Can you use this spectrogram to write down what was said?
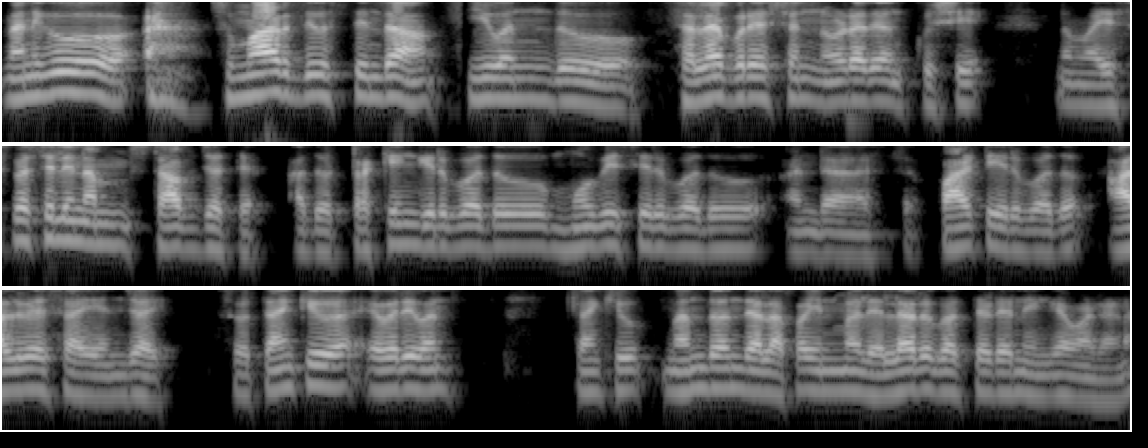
ನನಗೂ ಸುಮಾರು ದಿವಸದಿಂದ ಈ ಒಂದು ಸೆಲೆಬ್ರೇಷನ್ ನೋಡೋದೇ ಒಂದು ಖುಷಿ. ನಮ್ಮ ಎಸ್ಪೆಷಲಿ ನಮ್ಮ ಸ್ಟಾಫ್ ಜೊತೆ. ಅದು ಟ್ರಕ್ಕಿಂಗ್ ಇರ್ಬೋದು ಮೂವೀಸ್ ಇರ್ಬೋದು ಅಂಡ್ ಪಾರ್ಟಿ ಇರ್ಬೋದು. Always I enjoy so thank you everyone thank you ನಂದೊಂದೇ ಅಲ್ಲಪ್ಪ. ಇನ್ಮೇಲೆ ಎಲ್ಲರೂ ಬರ್ತಡೇನ ಹಿಂಗೆ ಮಾಡೋಣ.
